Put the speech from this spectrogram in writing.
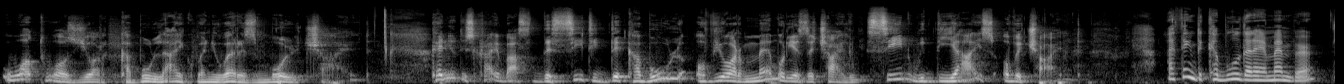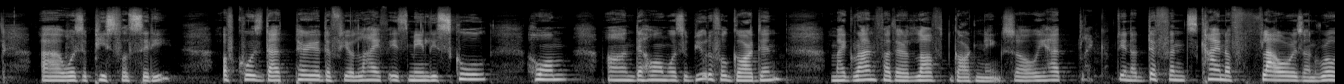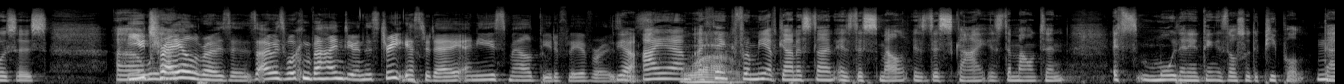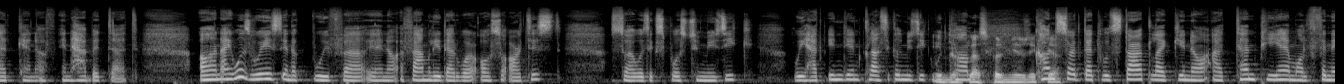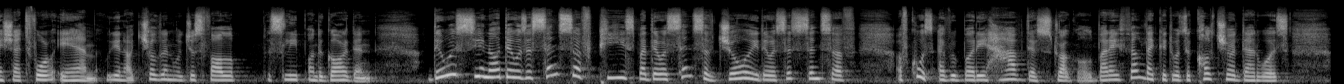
What was your Kabul like when you were a small child? Can you describe us the city, the Kabul of your memory as a child, seen with the eyes of a child? I think the Kabul that I remember uh, was a peaceful city. Of course, that period of your life is mainly school, home, and the home was a beautiful garden. My grandfather loved gardening, so we had like you know different kind of flowers and roses. Uh, you trail had... roses. I was walking behind you in the street yesterday, and you smelled beautifully of roses. Yeah, I am. Wow. I think for me, Afghanistan is the smell, is the sky, is the mountain. It's more than anything. It's also the people mm. that kind of inhabit that. And I was raised in a, with uh, you know a family that were also artists, so I was exposed to music. We had Indian classical music would Indian come, classical music, concert yeah. that will start like you know at 10 p.m. or finish at 4 a.m. You know, children will just fall asleep on the garden. There was, you know, there was a sense of peace, but there was a sense of joy. There was a sense of, of course, everybody have their struggle, but I felt like it was a culture that was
